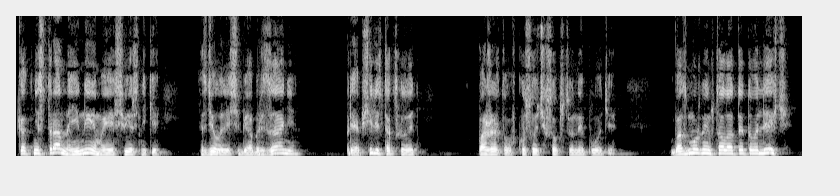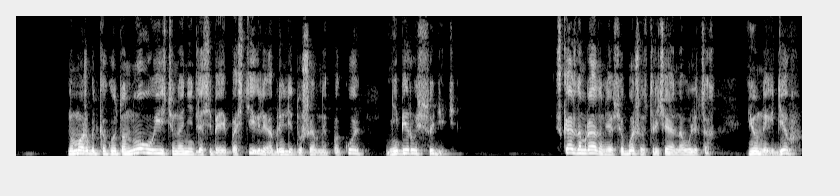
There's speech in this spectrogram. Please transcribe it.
Как ни странно, иные мои сверстники сделали себе обрезание, приобщились, так сказать, пожертвовав кусочек собственной плоти. Возможно, им стало от этого легче. Но, может быть, какую-то новую истину они для себя и постигли, обрели душевный покой. Не берусь судить. С каждым разом я все больше встречаю на улицах юных дев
